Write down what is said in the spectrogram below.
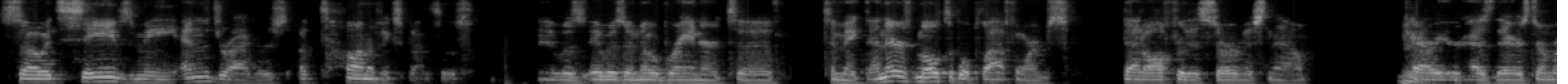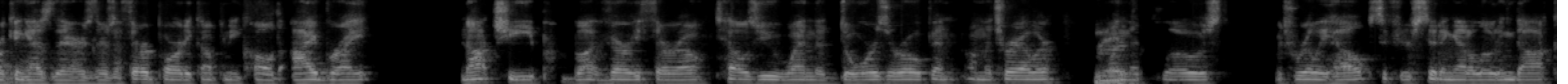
So it saves me and the drivers a ton of expenses. It was it was a no brainer to to make that. And there's multiple platforms that offer this service now. Yeah. Carrier has theirs, Thermo King has theirs. There's a third party company called iBright, not cheap, but very thorough. Tells you when the doors are open on the trailer, when they're closed, which really helps if you're sitting at a loading dock,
